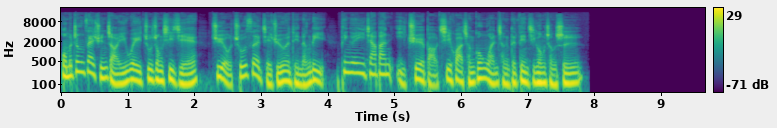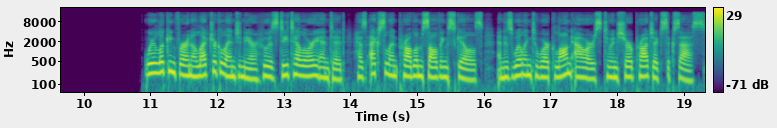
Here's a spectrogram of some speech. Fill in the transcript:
我们正在寻找一位注重细节、具有出色解决问题能力，并愿意加班以确保计划成功完成的电机工程师。 We're looking for an electrical engineer who is detail oriented, has excellent problem solving skills, and is willing to work long hours to ensure project success.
